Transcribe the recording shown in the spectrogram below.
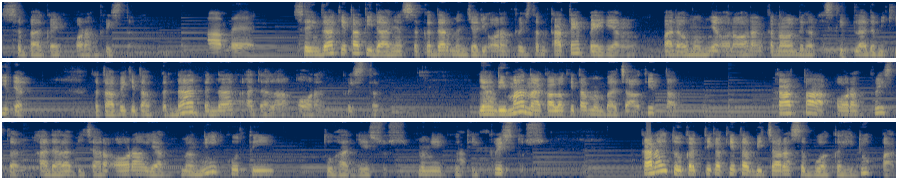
sebagai orang Kristen. Amin. Sehingga kita tidak hanya sekedar menjadi orang Kristen KTP yang pada umumnya orang-orang kenal dengan istilah demikian, tetapi kita benar-benar adalah orang Kristen. Yang di mana kalau kita membaca Alkitab, kata orang Kristen adalah bicara orang yang mengikuti Tuhan Yesus, mengikuti Kristus. Karena itu ketika kita bicara sebuah kehidupan,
